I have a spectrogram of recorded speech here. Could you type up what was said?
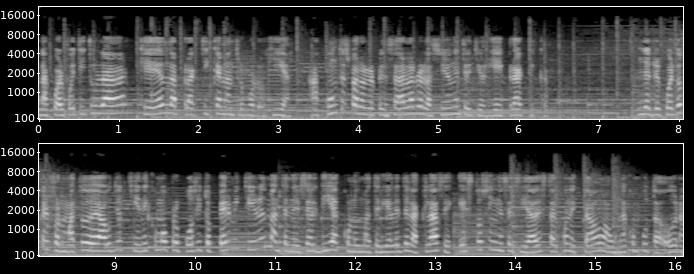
la cual fue titulada ¿Qué es la práctica en la antropología? Apuntes para repensar la relación entre teoría y práctica. Les recuerdo que el formato de audio tiene como propósito permitirles mantenerse al día con los materiales de la clase, esto sin necesidad de estar conectado a una computadora.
